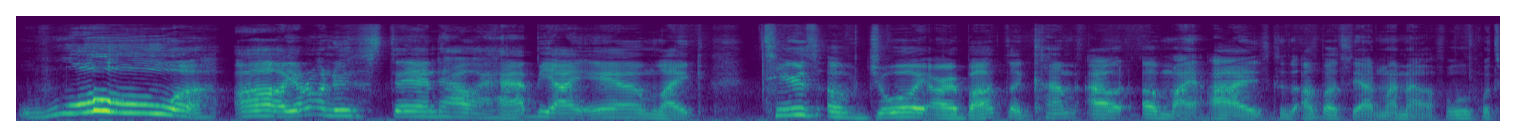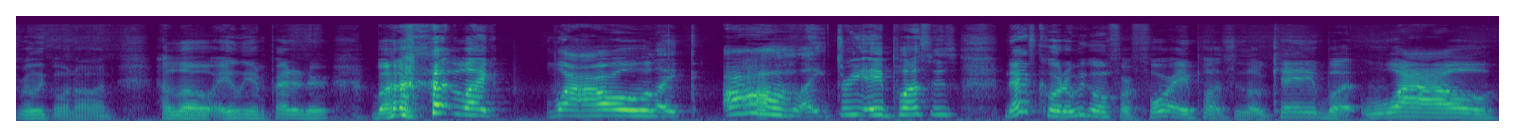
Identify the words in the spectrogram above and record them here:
whoa, uh, y'all don't understand how happy I am. Like tears of joy are about to come out of my eyes because I was about to say out of my mouth. Ooh, what's really going on? Hello, alien predator. But like wow, like oh, like three A pluses. Next quarter we going for four A pluses, okay? But wow,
